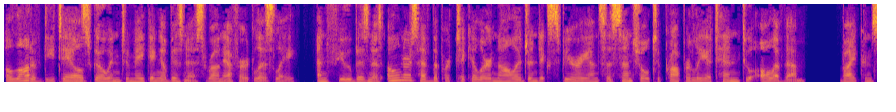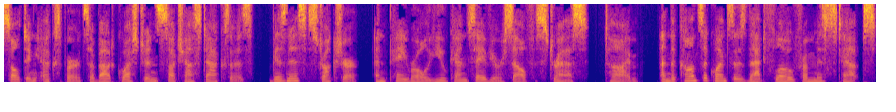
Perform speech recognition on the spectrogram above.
A lot of details go into making a business run effortlessly, and few business owners have the particular knowledge and experience essential to properly attend to all of them. By consulting experts about questions such as taxes, business structure, and payroll, you can save yourself stress, time, and the consequences that flow from missteps.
